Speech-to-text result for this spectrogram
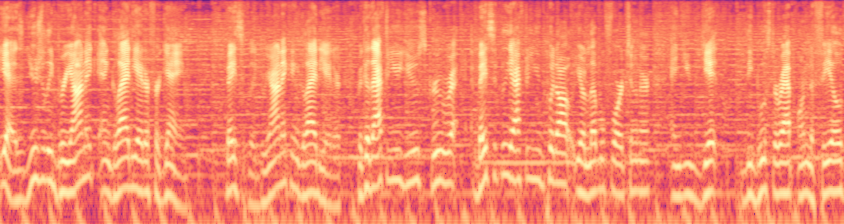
yeah, it's usually Brionac and Gladiator for game. Basically, Brionac and Gladiator. Because after you use Screw, basically after you put out your level 4 tuner and you get the booster wrap on the field,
